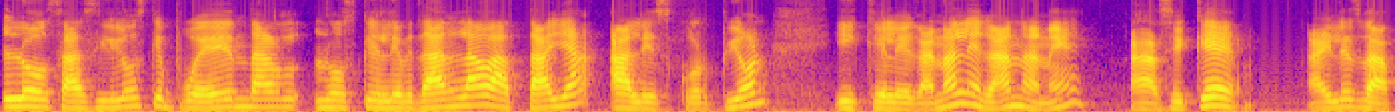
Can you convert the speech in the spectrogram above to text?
los asilos que pueden dar, los que le dan la batalla al escorpión y que le ganan, le ganan, ¿eh? Así que ahí les va.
